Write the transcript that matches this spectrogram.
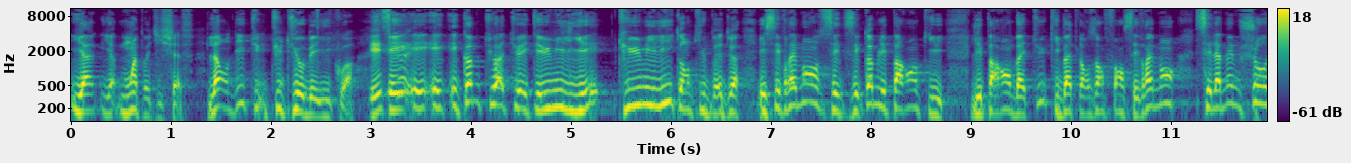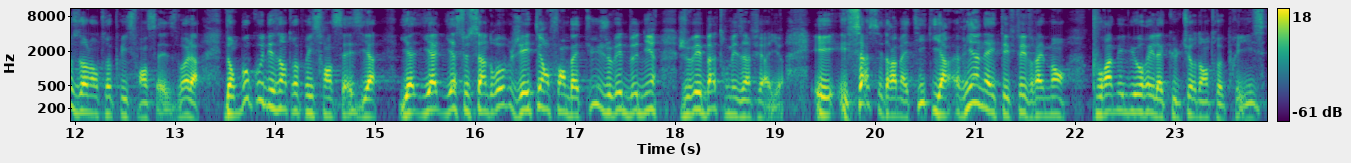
Il y, a, moins petits chefs. Là, on dit tu, tu, obéis, quoi. Et, comme tu as, tu as été humilié, tu humilies quand tu. tu et c'est vraiment, c'est comme les parents qui, les parents battus qui battent leurs enfants. C'est vraiment, c'est la même chose dans l'entreprise française. Voilà. Dans beaucoup des entreprises françaises, il y a, ce syndrome. J'ai été enfant battu, je vais devenir, je vais battre mes inférieurs. Et, ça, c'est dramatique. Y a, rien n'a été fait vraiment pour améliorer la culture d'entreprise.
